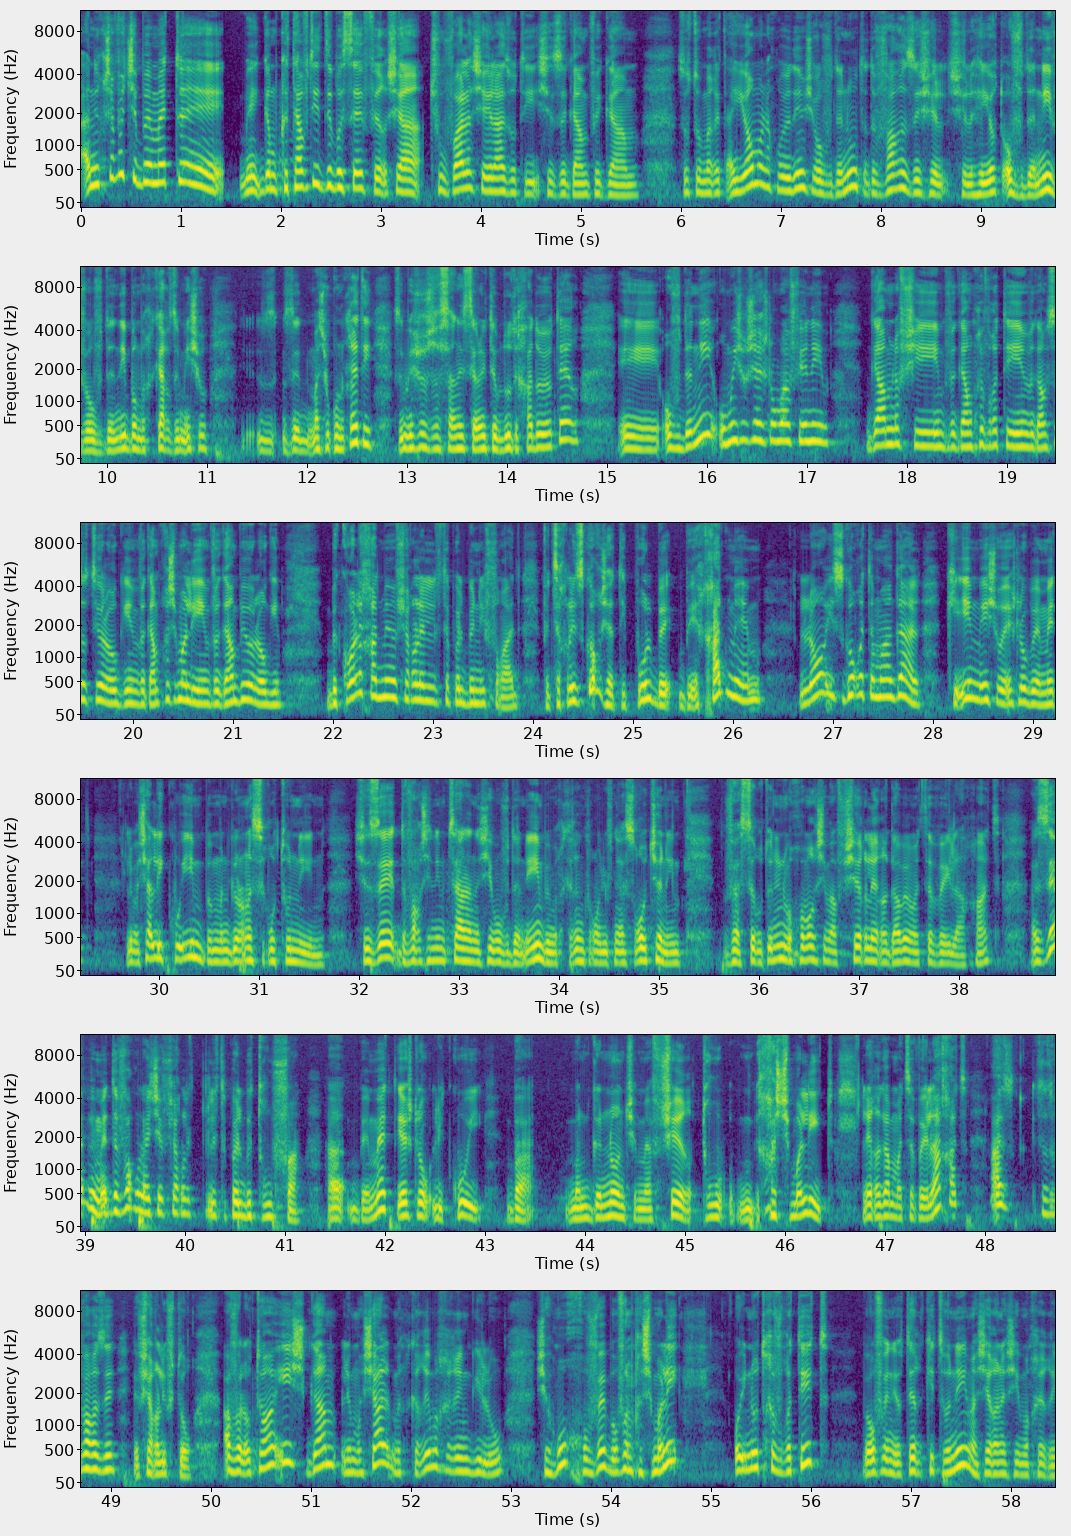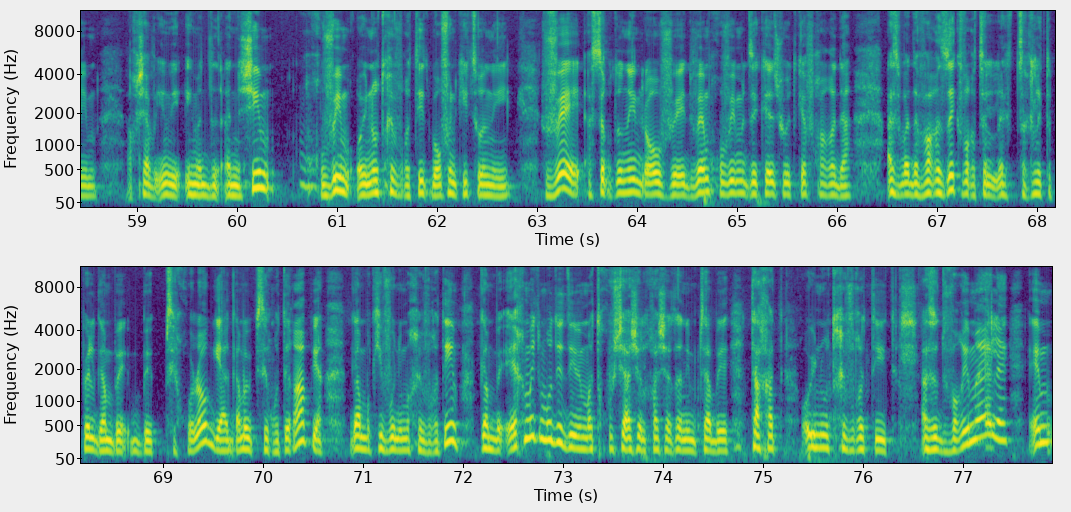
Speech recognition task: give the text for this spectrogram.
אני חושבת שבאמת, אה, גם כתבתי את זה בספר, שהתשובה לשאלה הזאת היא שזה גם וגם. זאת אומרת, היום אנחנו יודעים שאובדנות, הדבר הזה של, של היות אובדני, ואובדני במחקר זה מישהו, זה משהו קונקרטי, זה מישהו שעשה ניסיון התאבדות אחד או יותר, אה, אובדני הוא מישהו שיש לו מאפיינים, גם נפשיים וגם חברתיים וגם סוציולוגיים וגם חשמליים וגם ביולוגיים. בכל אחד מהם אפשר לטפל בנפרד, וצריך לזכור שהטיפול באחד מהם לא יסגור את המעגל, כי אם מישהו יש לו באמת... למשל ליקויים במנגנון הסרוטונין, שזה דבר שנמצא לאנשים אובדניים במחקרים כבר לפני עשרות שנים, והסרוטונין הוא החומר שמאפשר להירגע במצבי לחץ, אז זה באמת דבר אולי שאפשר לטפל בתרופה. באמת יש לו ליקוי ב... מנגנון שמאפשר חשמלית להירגע במצבי לחץ, אז את הדבר הזה אפשר לפתור. אבל אותו האיש גם, למשל, מחקרים אחרים גילו שהוא חווה באופן חשמלי עוינות חברתית באופן יותר קיצוני מאשר אנשים אחרים. עכשיו, אם, אם אנשים חווים עוינות חברתית באופן קיצוני, והסרטונין לא עובד, והם חווים את זה כאיזשהו התקף חרדה, אז בדבר הזה כבר צריך לטפל גם בפסיכולוגיה, גם בפסיכותרפיה, גם בכיוונים החברתיים, גם באיך מתמודדים עם התחושה שלך שאתה נמצא תחת עוינות חברתית. אז הדברים האלה הם...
